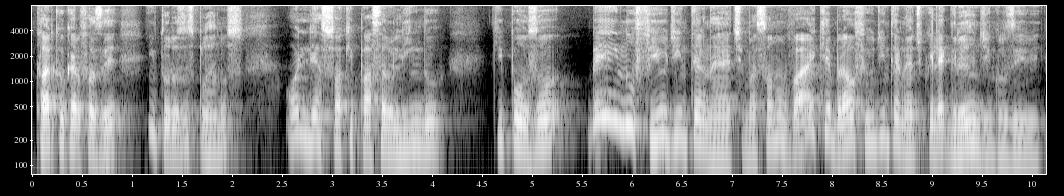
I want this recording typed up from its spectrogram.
Claro que eu quero fazer em todos os planos. Olha só que pássaro lindo que pousou bem no fio de internet, mas só não vai quebrar o fio de internet, porque ele é grande, inclusive.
